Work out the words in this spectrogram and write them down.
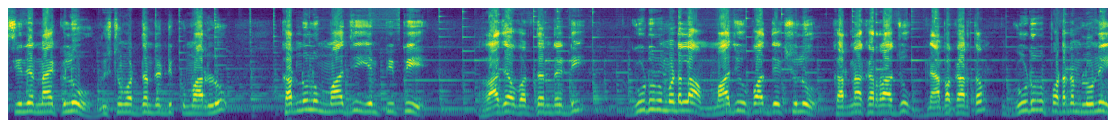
సీనియర్ నాయకులు విష్ణువర్ధన్ రెడ్డి కుమారులు కర్నూలు మాజీ ఎంపీపీ రాజావర్ధన్ రెడ్డి గూడూరు మండల మాజీ ఉపాధ్యక్షులు కర్ణాకర్ రాజు జ్ఞాపకార్థం గూడూరు పట్టణంలోని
